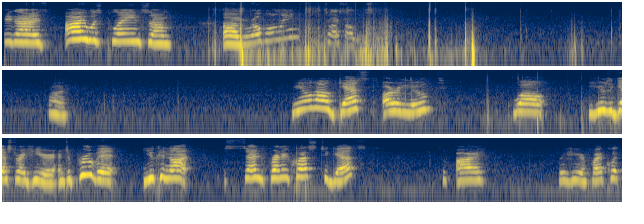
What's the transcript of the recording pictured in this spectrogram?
Hey guys, I was playing some um Roboling until I saw this. Huh. You know how guests are removed? Well, here's a guest right here, and to prove it, you cannot send friend requests to guests. So if I, right here, if I click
